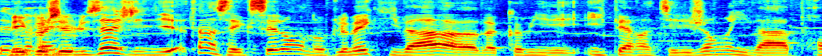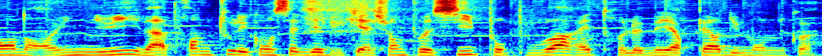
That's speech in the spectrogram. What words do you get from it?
Mais vrai. quand j'ai lu ça, j'ai dit attends, c'est excellent. Donc le mec, il va, bah, comme il est hyper intelligent, il va apprendre en une nuit, il va apprendre tous les concepts d'éducation possibles pour pouvoir être le meilleur père du monde, quoi.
